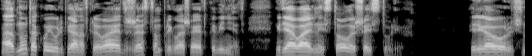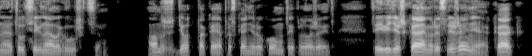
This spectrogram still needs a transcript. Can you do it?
Одну такую Ульпиан открывает, жестом приглашает в кабинет, где овальный стол и шесть стульев. Переговорочная, тут сигналы глушатся. Он ждет, пока я просканирую комнату и продолжает. Ты видишь камеры слежения? Как?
